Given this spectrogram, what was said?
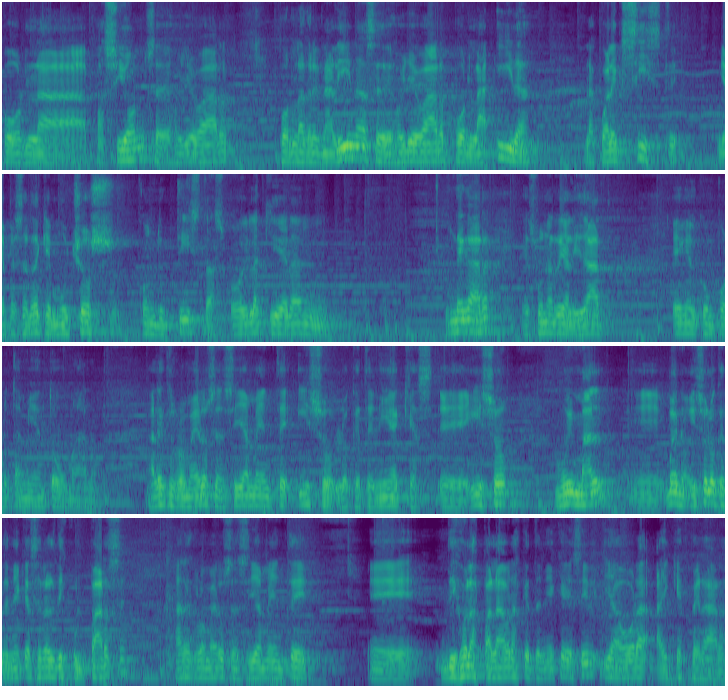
por la pasión, se dejó llevar por la adrenalina, se dejó llevar por la ira, la cual existe, y a pesar de que muchos conductistas hoy la quieran negar, es una realidad en el comportamiento humano. Alex Romero sencillamente hizo lo que tenía que hacer, eh, hizo muy mal. Eh, bueno, hizo lo que tenía que hacer al disculparse. Alex Romero sencillamente eh, dijo las palabras que tenía que decir y ahora hay que esperar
